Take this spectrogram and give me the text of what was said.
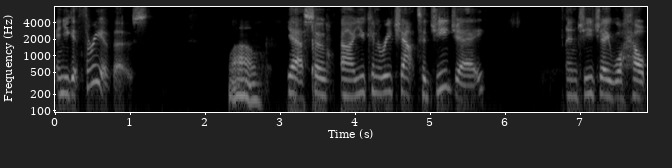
and you get three of those Wow. yeah so uh, you can reach out to gj and gj will help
